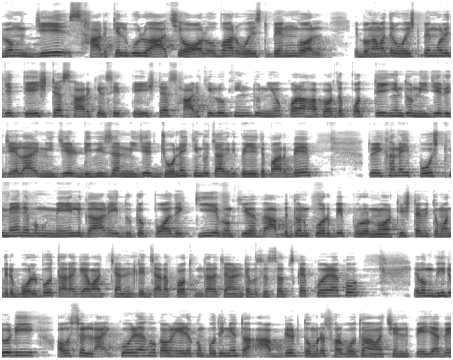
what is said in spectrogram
এবং যে সার্কেলগুলো আছে অল ওভার ওয়েস্ট বেঙ্গল এবং আমাদের ওয়েস্ট বেঙ্গলে যে তেইশটা সার্কেল সেই তেইশটা সার্কেলও কিন্তু নিয়োগ করা হবে। অর্থাৎ প্রত্যেকে কিন্তু নিজের জেলায়, নিজের ডিভিশন নিজের জোনে কিন্তু চাকরি পেয়ে যেতে পারবে। তো এখানে এই পোস্টম্যান এবং মেইল গার্ড এই দুটো পদে কি এবং কীভাবে আবেদন করবে, পুরো নোটিশটা আমি তোমাদের বলব। তার আগে আমার চ্যানেলটি যারা প্রথম, তারা চ্যানেলটি অবশ্যই সাবস্ক্রাইব করে রাখো এবং ভিডিওটি অবশ্যই লাইক করে রাখো, কারণ এরকম প্রতিনিয়ত আপডেট তোমরা সর্বপ্রথম আমার চ্যানেল পেয়ে যাবে।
